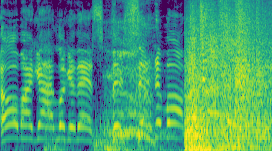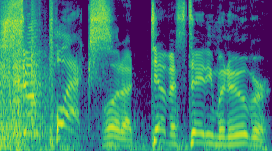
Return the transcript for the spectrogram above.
Oh my God, look at this. They're setting him up. Suplex. What a devastating maneuver.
